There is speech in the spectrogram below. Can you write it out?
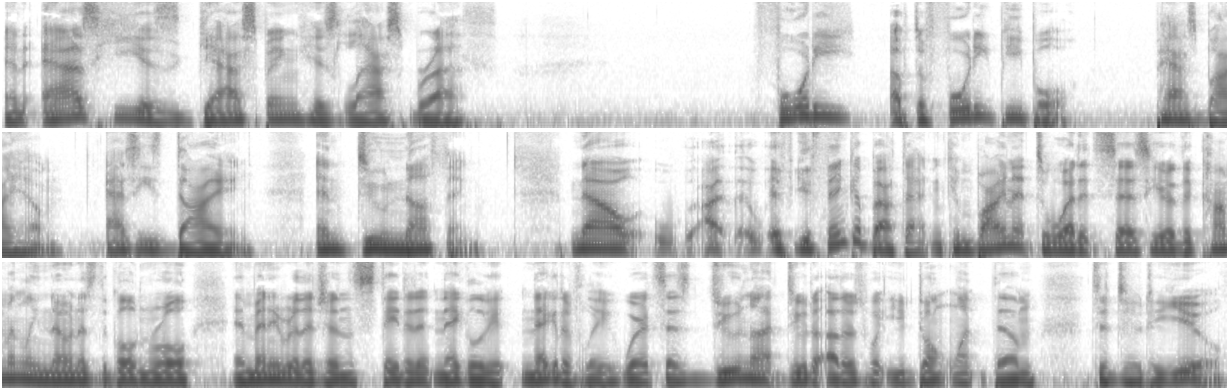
And as he is gasping his last breath, 40 up to 40 people pass by him as he's dying and do nothing. Now, I, if you think about that and combine it to what it says here, the commonly known as the golden rule in many religions stated it neg- negatively, where it says, "Do not do to others what you don't want them to do to you,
